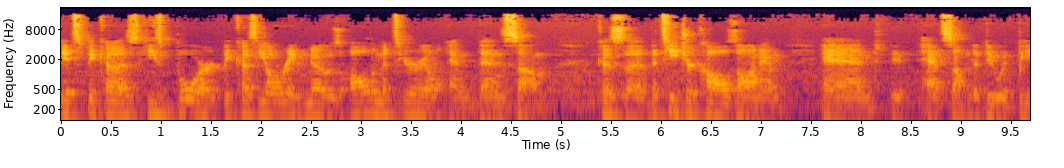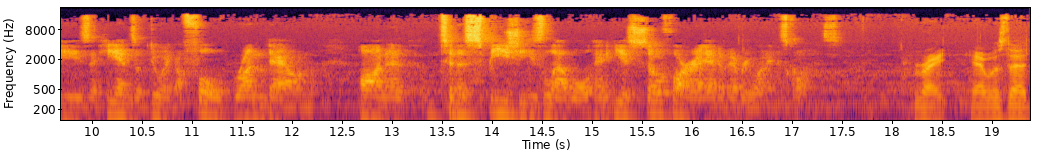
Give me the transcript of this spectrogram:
It's because he's bored because he already knows all the material and then some. Because uh, the teacher calls on him and it had something to do with bees, and he ends up doing a full rundown on a, to the species level, and he is so far ahead of everyone in his class. Right. Yeah, it was the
